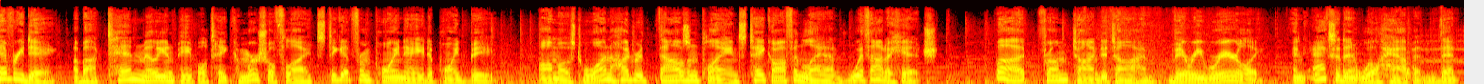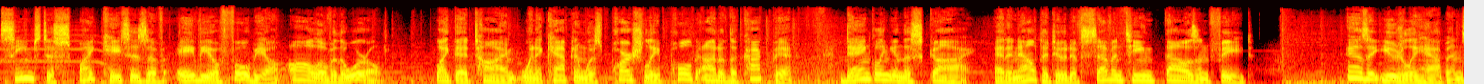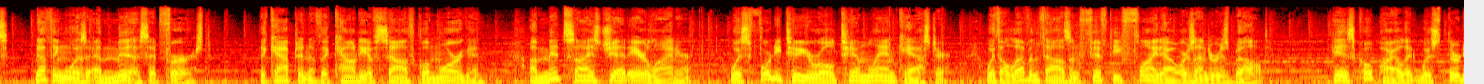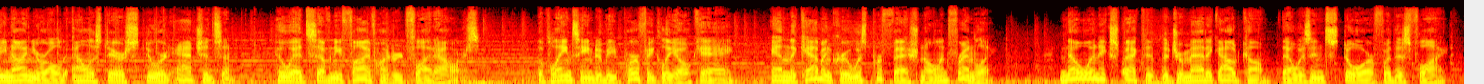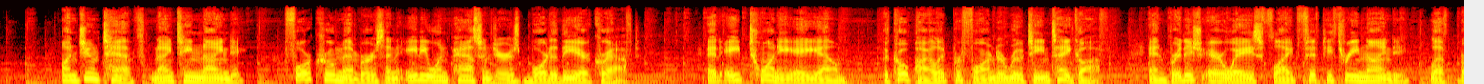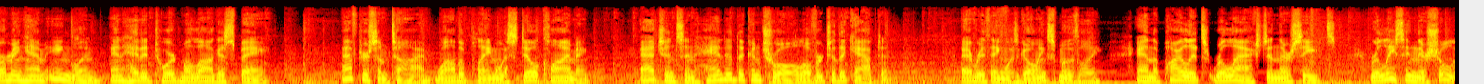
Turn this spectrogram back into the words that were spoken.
Every day, about 10 million people take commercial flights to get from point A to point B. Almost 100,000 planes take off and land without a hitch. But from time to time, very rarely, an accident will happen that seems to spike cases of aviophobia all over the world. Like that time when a captain was partially pulled out of the cockpit, dangling in the sky at an altitude of 17,000 feet. As it usually happens, nothing was amiss at first. The captain of the County of South Glamorgan, a mid-sized jet airliner, was 42-year-old Tim Lancaster, with 11,050 flight hours under his belt. His co-pilot was 39-year-old Alastair Stewart Atchison, who had 7,500 flight hours. The plane seemed to be perfectly okay, and the cabin crew was professional and friendly. No one expected the dramatic outcome that was in store for this flight. On June 10, 1990, four crew members and 81 passengers boarded the aircraft. At 8:20 a.m., the co-pilot performed a routine takeoff, and British Airways Flight 5390 left Birmingham, England and headed toward Malaga, Spain. After some time, while the plane was still climbing, Atchison handed the control over to the captain. Everything was going smoothly, and the pilots relaxed in their seats, releasing their shoulders.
